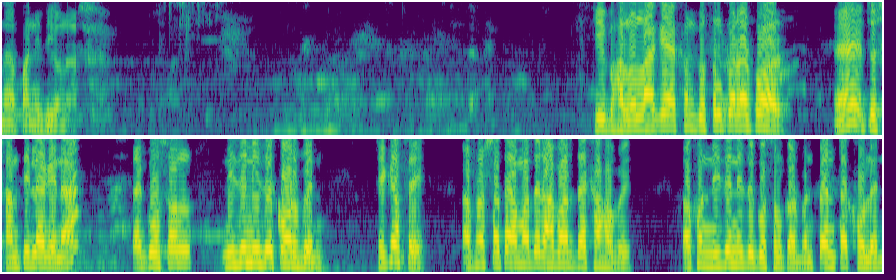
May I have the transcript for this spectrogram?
না পানি দিও না কি ভালো লাগে এখন গোসল করার পর? হ্যাঁ একটু শান্তি লাগে না? তাই গোসল নিজে নিজে করবেন, ঠিক আছে? আপনার সাথে আমাদের আবার দেখা হবে। তখন নিজে নিজে গোসল করবেন, প্যান্টটা খোলেন।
